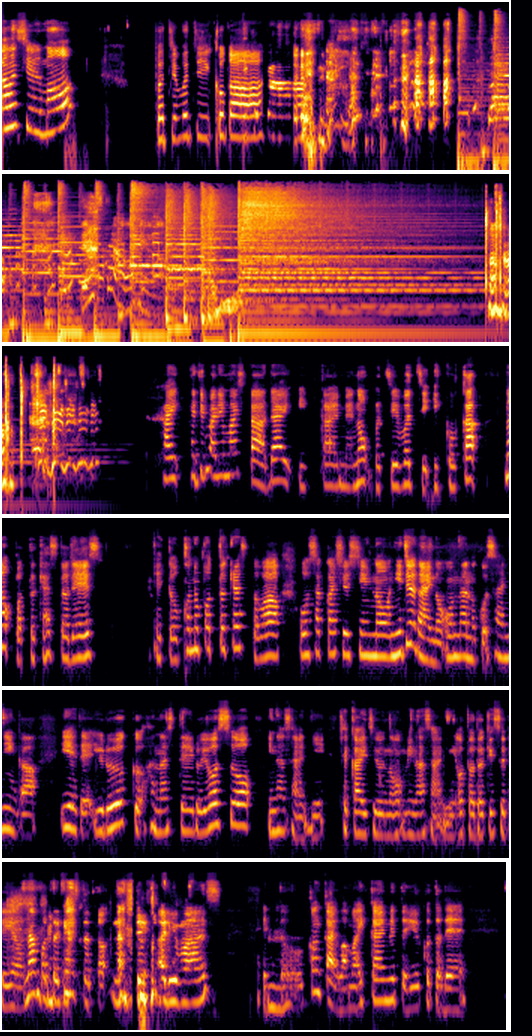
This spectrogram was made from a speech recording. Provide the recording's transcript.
今週も？ぼちぼち行こうか。何や全然合わへんわはい始まりました。第1回目のぼちぼちいこかのポッドキャストです。えっとこのポッドキャストは大阪出身の20代の女の子3人が家でゆるーく話している様子を皆さんに世界中の皆さんにお届けするようなポッドキャストとなっております。えっと、今回はまあ1回目ということで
